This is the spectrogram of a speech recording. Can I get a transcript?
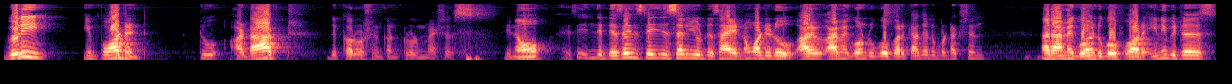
very important to adapt the corrosion control measures. You know, in the design stage itself you decide know what to do, I am I going to go for cathode protection or am I going to go for inhibitors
